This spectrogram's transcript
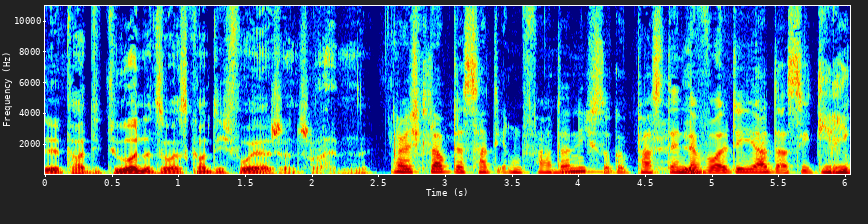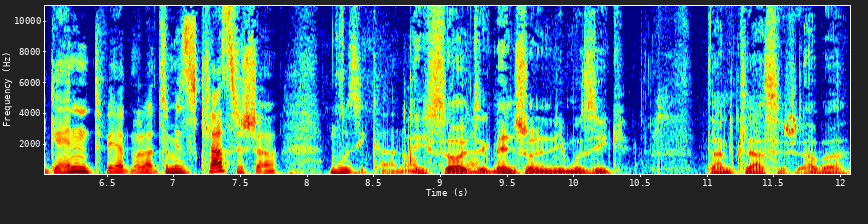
ja, Partituren und sowas konnte ich vorher schon schreiben. Ne? Aber ich glaube, das hat Ihrem Vater nicht so gepasst, denn der wollte ja, dass Sie Dirigent werden oder zumindest klassischer Musiker. Ne? Ich sollte, wenn schon in die Musik, dann klassisch, aber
